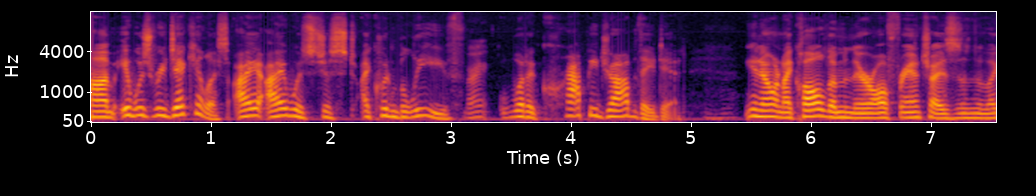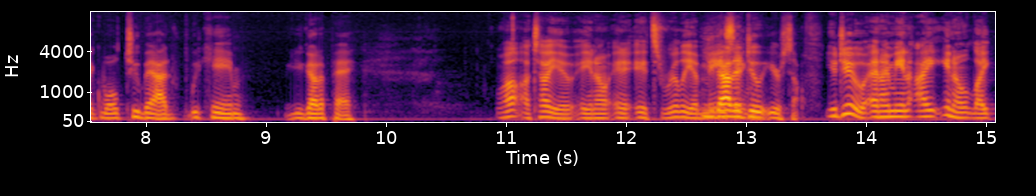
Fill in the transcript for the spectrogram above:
Um, it was ridiculous. I, I was just I couldn't believe Right. what a crappy job they did. Mm-hmm. You know, and I called them and they're all franchises and they're like, "Well, too bad. We came. You got to pay. Well, I'll tell you, you know, it, it's really amazing. You got to do it yourself." You do. And I mean, I, you know, like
